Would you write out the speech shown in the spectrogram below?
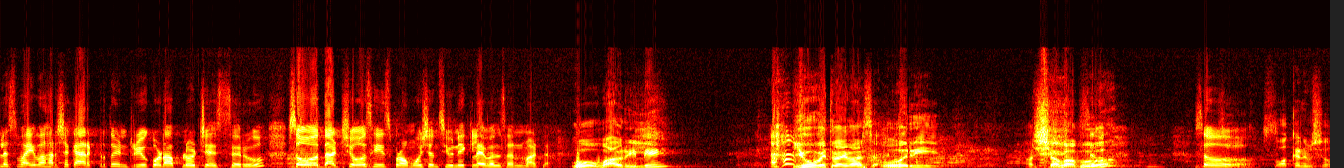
ప్లస్ వైవ హర్ష క్యారెక్టర్తో ఇంటర్వ్యూ కూడా అప్లోడ్ చేస్తారు so that shows his promotions unique levels అన్నమాట. ఓ వావ్ రియలీ యూ విత్ వైవార్స్ ఓరి హర్ష బాబు. సో ఒక్క నిమిషం.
